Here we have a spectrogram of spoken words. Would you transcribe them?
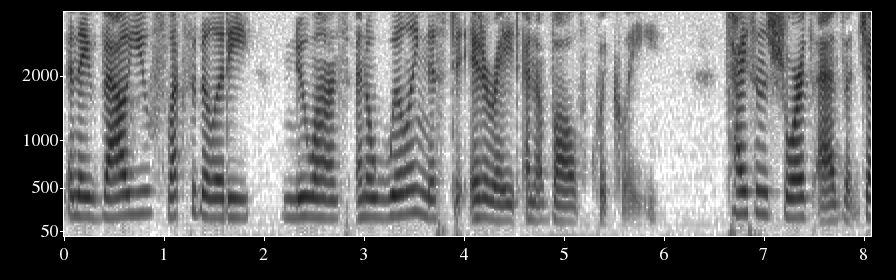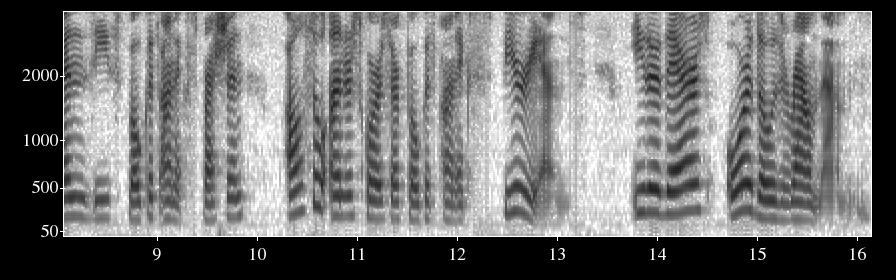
and they value flexibility, nuance, and a willingness to iterate and evolve quickly. Tyson Schwartz adds that Gen Z's focus on expression also underscores their focus on experience, either theirs or those around them.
